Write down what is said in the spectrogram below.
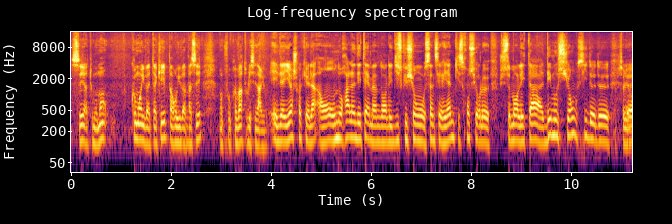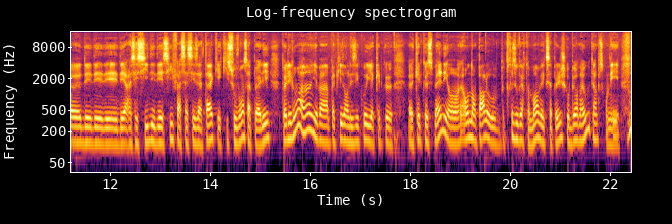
c'est à tout moment comment il va attaquer, par où il va passer. Donc il faut prévoir tous les scénarios. Et d'ailleurs, je crois que là, on aura l'un des thèmes hein, dans les discussions au sein de CRM qui seront sur le justement l'état d'émotion aussi de, de euh, des, des, des, RSSI, des DSI face à ces attaques et qui souvent ça peut aller peut aller loin. Hein. Il y avait un papier dans les Échos il y a quelques euh, quelques semaines et on, en parle très ouvertement avec ça peut aller jusqu'au burn-out hein, parce qu'on est mmh.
